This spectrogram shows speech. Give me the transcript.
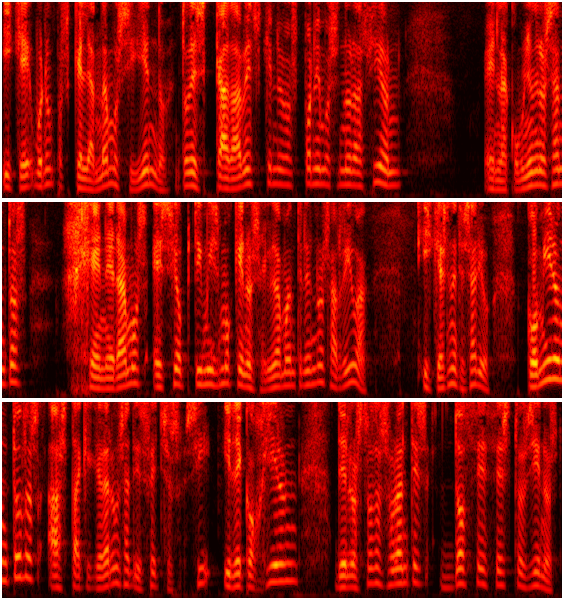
y que, bueno, pues que le andamos siguiendo. Entonces, cada vez que nos ponemos en oración, en la comunión de los santos, generamos ese optimismo que nos ayuda a mantenernos arriba y que es necesario. Comieron todos hasta que quedaron satisfechos, sí, y recogieron de los trozos sobrantes doce cestos llenos.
